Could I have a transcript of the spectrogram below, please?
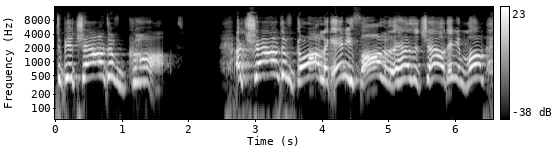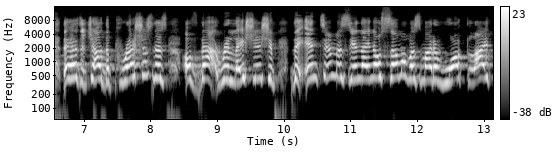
to be a child of God. A child of God, like any father that has a child, any mom that has a child, the preciousness of that relationship, the intimacy. And I know some of us might have walked life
